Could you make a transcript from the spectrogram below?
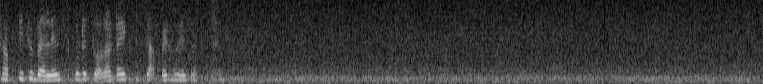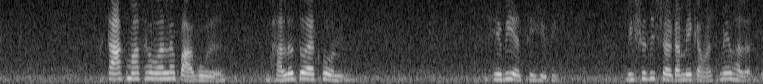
সব কিছু ব্যালেন্স করে চলাটা একটু চাপের হয়ে যাচ্ছে। টাক মাথাওয়ালা পাগল। ভালো তো এখন। হেভি আছে, হেভি। বিশ্বজিৎ সরকার, মেয়ে কেমন আছে? মেয়ে ভালো আছে।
